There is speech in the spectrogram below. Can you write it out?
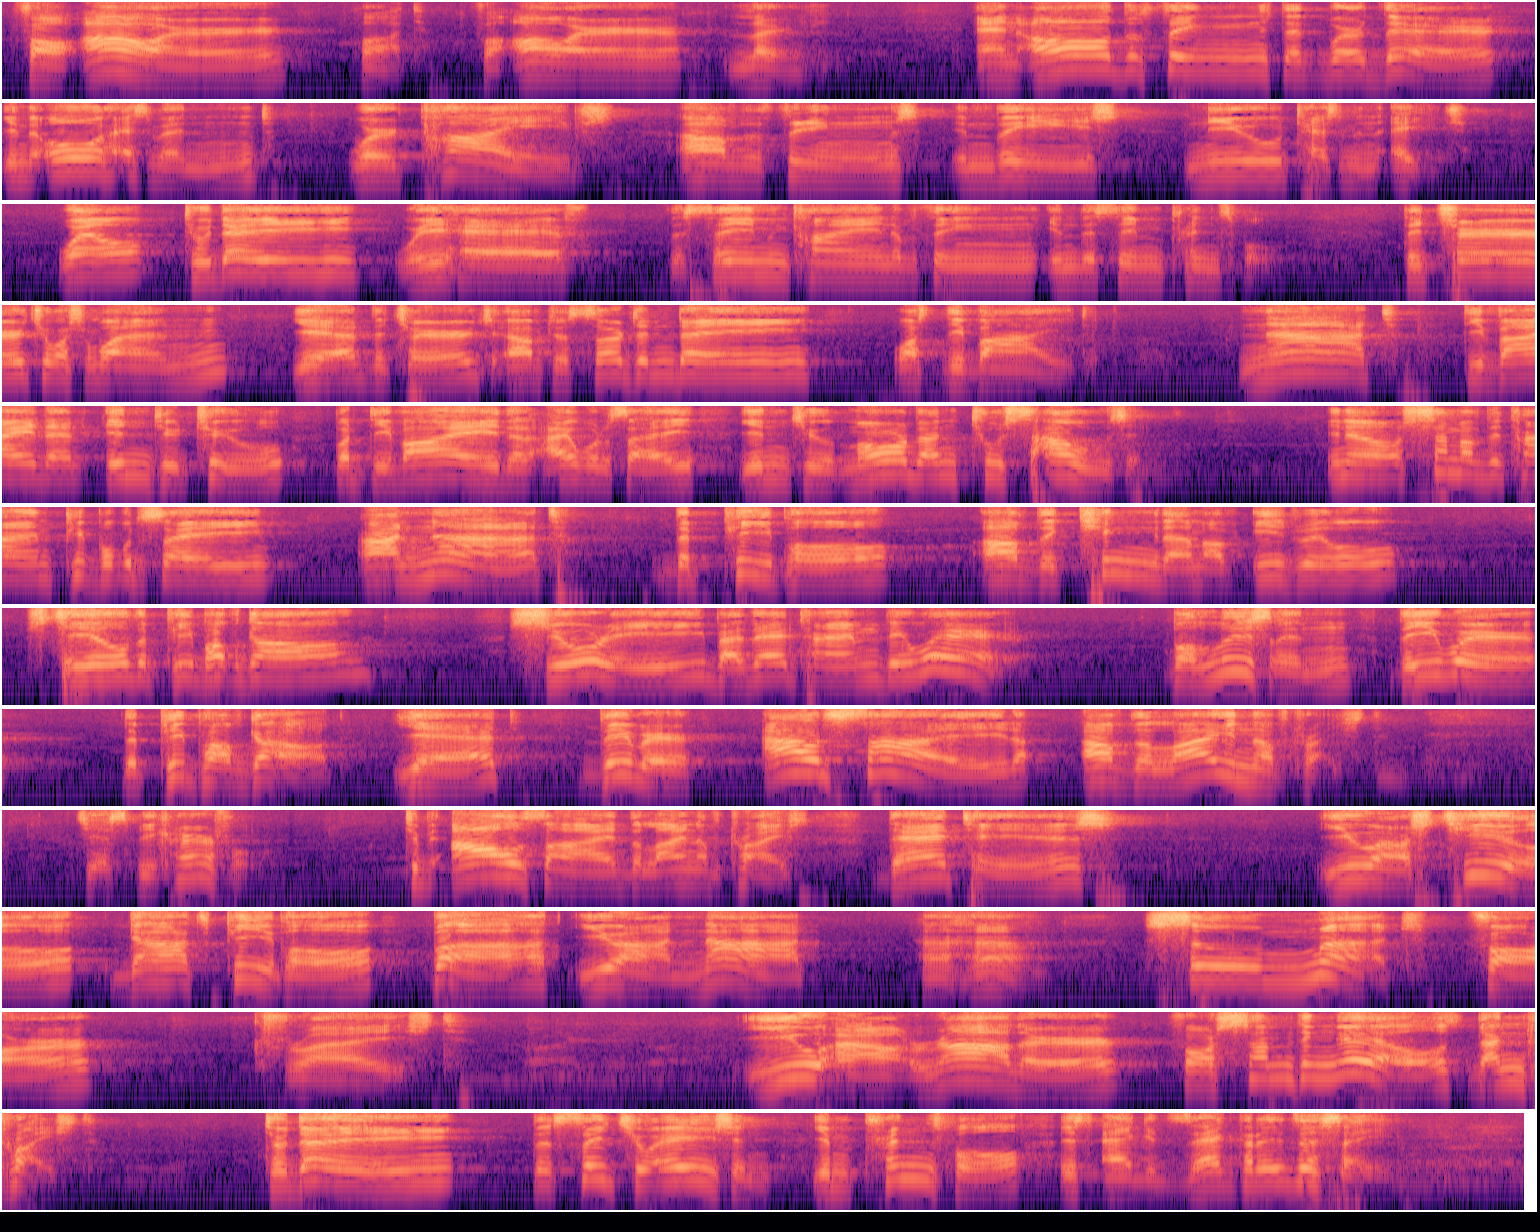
for our what? For our learning. And all the things that were there in the Old Testament were types of the things in this New Testament age. Well, today we have the same kind of thing in the same principle. The church was one, yet the church to a certain day was divided. Not divided into two, but divided, I would say, into more than 2,000 you know, some of the time people would say, are not the people of the kingdom of Israel still the people of God? Surely by that time they were. But listen, they were the people of God, yet they were outside of the line of Christ. Just be careful. To be outside the line of Christ. That is, you are still God's people, but you are not uh-huh, so much for Christ. You are rather for something else than Christ. Today, the situation in principle is exactly the same.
